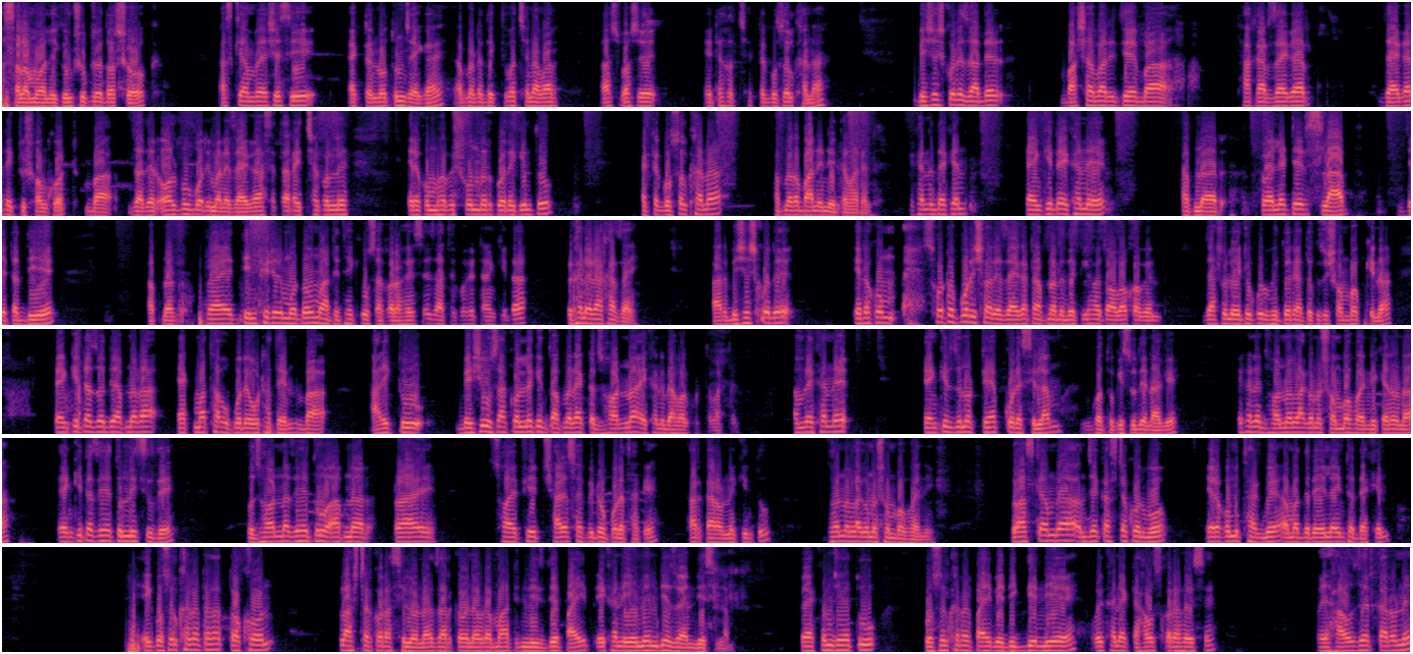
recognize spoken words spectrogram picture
আসসালামু আলাইকুম, সুপ্রিয় দর্শক। আজকে আমরা এসেছি একটা নতুন জায়গায়। আপনারা দেখতে পাচ্ছেন আমার আশপাশে এটা হচ্ছে একটা গোসলখানা। বিশেষ করে যাদের বাসা বাড়িতে বা থাকার জায়গার জায়গার একটু সংকট বা যাদের অল্প পরিমাণে জায়গা আছে, তারা ইচ্ছা করলে এরকম ভাবে সুন্দর করে কিন্তু একটা গোসলখানা আপনারা বানিয়ে নিতে পারেন। এখানে দেখেন, ট্যাঙ্কিটা এখানে আপনার টয়লেটের স্ল্যাব যেটা দিয়ে আপনার প্রায় তিন ফিটের মতো মাটি থেকে উঁচা করা হয়েছে যাতে করে ট্যাঙ্কিটা ওখানে রাখা যায়। আর বিশেষ করে এরকম ছোট পরিসরে জায়গাটা আপনারা দেখলে হয়তো অবাক হবেন যে আসলে এটুকুর ভিতরে এত কিছু সম্ভব কিনা। ট্যাঙ্কিটা যদি আপনারা এক মাথা উপরে ওঠাতেন বা আরেকটু বেশি উঁচা করলে কিন্তু আপনারা একটা ঝর্ণা এখানে ব্যবহার করতে পারতেন। আমরা এখানে ট্যাঙ্কির জন্য ট্যাপ করেছিলাম গত কিছুদিন আগে। এখানে ঝর্ণা লাগানো সম্ভব হয়নি কেননা ট্যাঙ্কিটা যেহেতু নিচুতে তো ঝর্ণা যেহেতু আপনার প্রায় ছয় ফিট সাড়ে ছয় ফিট উপরে থাকে, তার কারণে কিন্তু ঝর্ণা লাগানো সম্ভব হয়নি। তো আজকে আমরা যে কাজটা করব, এরকমই থাকবে, আমাদের এই লাইনটা দেখেন। এই গোসলখানাটা তখন প্লাস্টার করা ছিল না, যার কারণে আমরা মাটির নিচ দিয়ে পাইপ, এখানে ইউনিয়ন দিয়ে জয়েন দিয়েছিলাম। তো এখন যেহেতু গোসলখানার পাইপ এদিক দিয়ে নিয়ে ওইখানে একটা হাউস করা হয়েছে, ওই হাউসের কারণে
